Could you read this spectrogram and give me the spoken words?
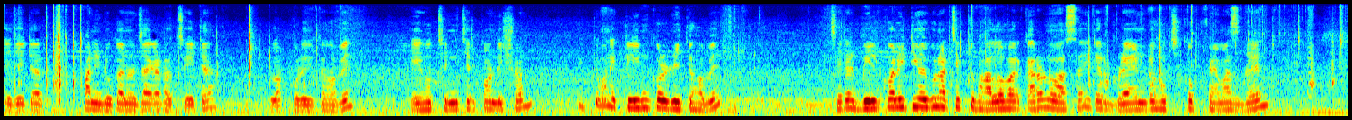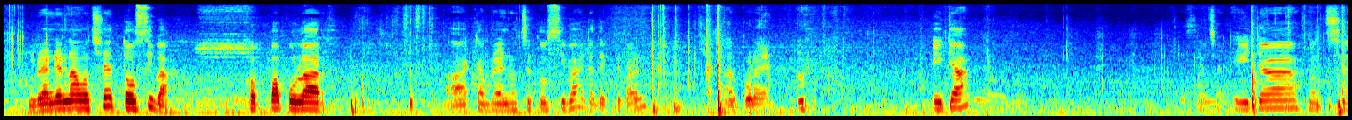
এই যে এটার পানি ঢুকানোর জায়গাটা হচ্ছে এটা। লক করে দিতে হবে। এই হচ্ছে নিচের কন্ডিশন একটু মানে ক্লিন করে নিতে হবে। সেটার বিল্ড কোয়ালিটি ওইগুলোর চেয়ে একটু ভালো হওয়ার কারণও আছে। এটার ব্র্যান্ডও হচ্ছে খুব ফেমাস ব্র্যান্ড ব্র্যান্ডের নাম হচ্ছে তোসিবা খুব পপুলার একটা ব্র্যান্ড হচ্ছে তোসিবা এটা দেখতে পারেন। তারপরে, এইটা আচ্ছা এইটা হচ্ছে,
